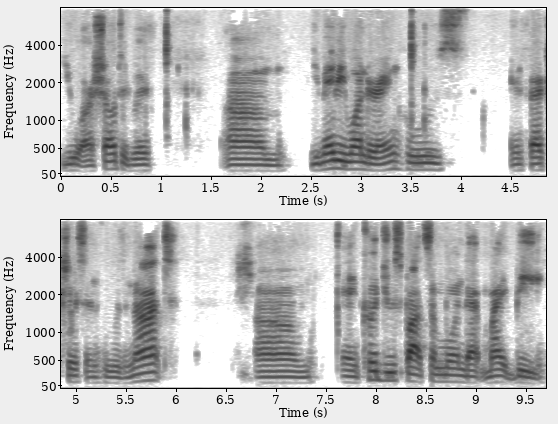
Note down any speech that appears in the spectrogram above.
you are sheltered with. Um, you may be wondering who's infectious and who is not. Um, and could you spot someone that might be?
